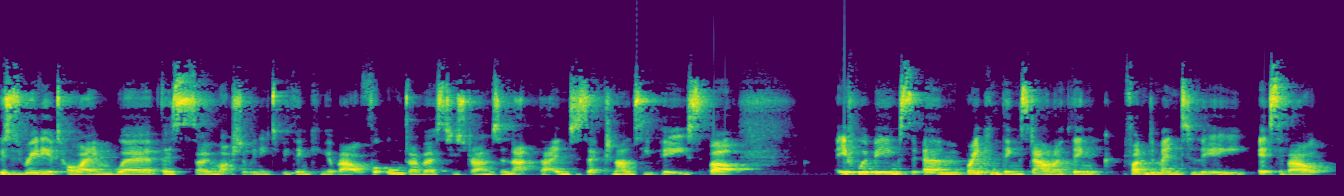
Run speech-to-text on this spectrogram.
this is really a time where there's so much that we need to be thinking about for all diversity strands and that that intersectionality piece. But if we're being um, breaking things down, I think fundamentally it's about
